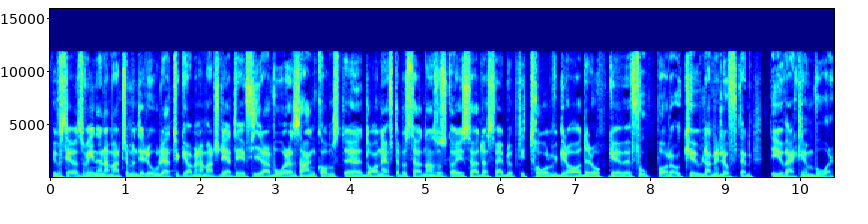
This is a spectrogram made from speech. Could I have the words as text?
Vi får se vem som vinner den här matchen. Men det roliga tycker jag med den här matchen är att det firar vårens ankomst. Eh, Dagen efter på söndagen så ska ju södra Sverige bli upp till 12 grader och eh, fotboll och kulan i luften, det är ju verkligen vår.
